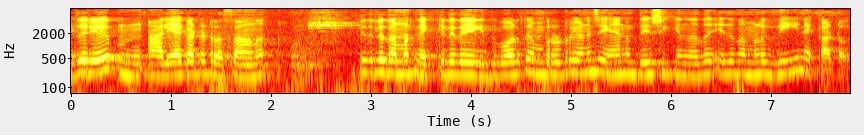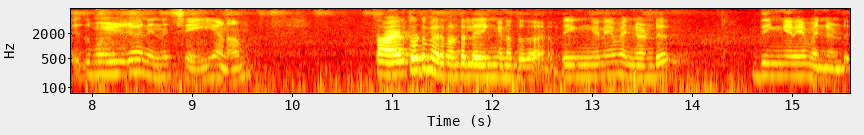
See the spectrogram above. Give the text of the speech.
ഇതൊരു ആലിയാക്കാട്ട് ആലിയ കട്ട് ഡ്രസ്സാണ് ഇതിൽ നമ്മൾ നെക്കിൽ ഇതുപോലത്തെ എംബ്രോയ്ഡറിയാണ് ചെയ്യാൻ ഉദ്ദേശിക്കുന്നത്. ഇത് നമ്മൾ വി നെക്കാട്ടോ ഇത് മുഴുവൻ ഇന്ന് ചെയ്യണം. താഴത്തോട്ടും വരുന്നുണ്ടല്ലോ ഇങ്ങനത്തെ സാധനം? ഇത് ഇങ്ങനെയും വന്നുണ്ട്. ഇതിങ്ങനെയും വന്നുണ്ട്.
